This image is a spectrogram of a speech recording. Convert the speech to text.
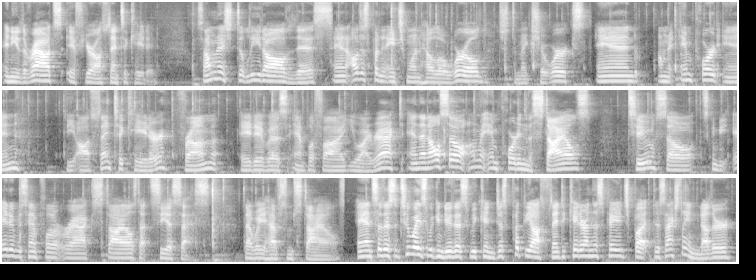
any of the routes if you're authenticated. So I'm going to just delete all this and I'll just put an h1 hello world just to make sure it works. And I'm going to import in the authenticator from AWS Amplify UI React. And then also I'm going to import in the styles too. So it's going to be AWS Amplify React styles.css. That way you have some styles. And so there's the two ways we can do this. We can just put the authenticator on this page, but there's actually another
